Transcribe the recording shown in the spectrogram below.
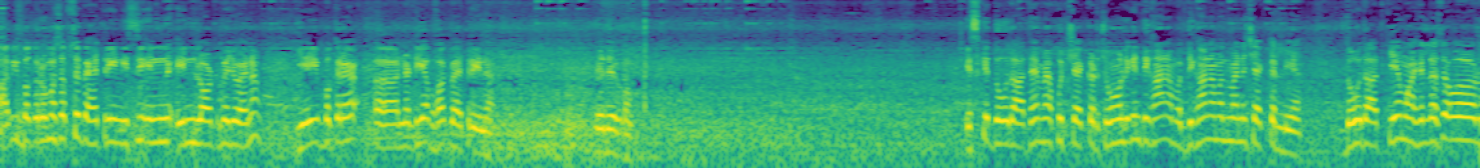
अभी बकरों में सबसे बेहतरीन, इसी इन इन लॉट में जो है ना, यही बकरा नटिया बहुत बेहतरीन है। ये देखो। इसके दो दांत हैं, मैं खुद चेक कर चुका हूँ, लेकिन दिखाना मत दिखाना मत, मैंने चेक कर लिया दो दांत की है माशाल्लाह से और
